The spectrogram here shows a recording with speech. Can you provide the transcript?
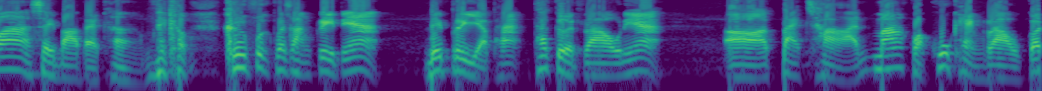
ว่าใส่บาแบกหามนะครับคือฝึกภาษาอังกฤษเนี่ย ได้เปรียบฮะถ้าเกิดเราเนี่ยแตกฉานมากกว่าคู่แข่งเราก็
